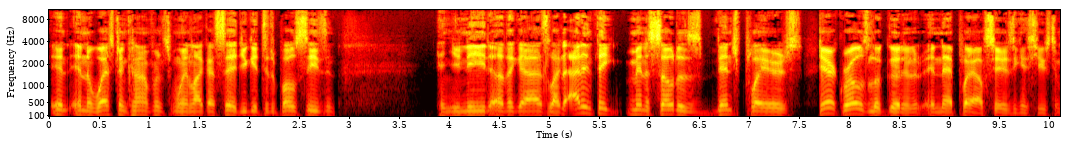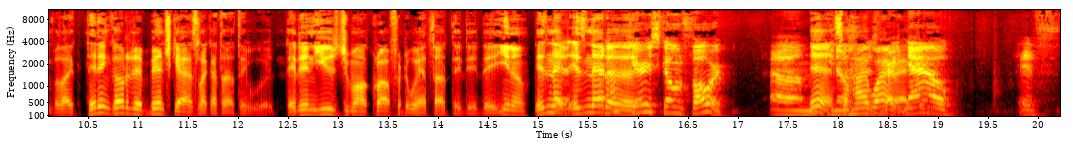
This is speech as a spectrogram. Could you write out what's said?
In in the Western Conference, when like I said, you get to the postseason and you need other guys like I didn't think Minnesota's bench players. Derrick Rose looked good in, in, that playoff series against Houston, but like they didn't go to their bench guys like I thought they would. They didn't use Jamal Crawford the way I thought they did. They, you know, isn't that yeah, isn't that? I'm curious going forward. Um, yeah, you it's a high wire. Right now, if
